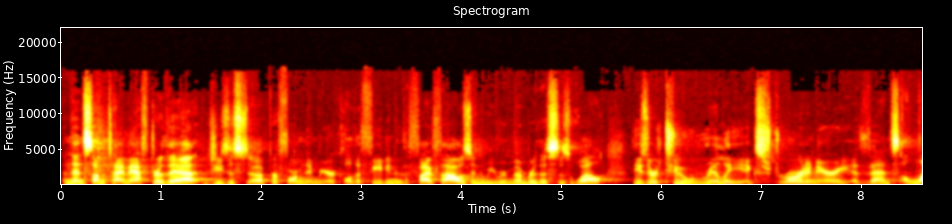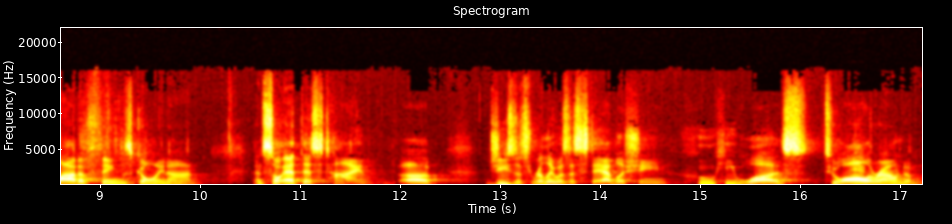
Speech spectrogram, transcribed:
And then, sometime after that, Jesus uh, performed the miracle of the feeding of the 5,000. We remember this as well. These are two really extraordinary events, a lot of things going on. And so, at this time, uh, Jesus really was establishing who he was to all around him.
